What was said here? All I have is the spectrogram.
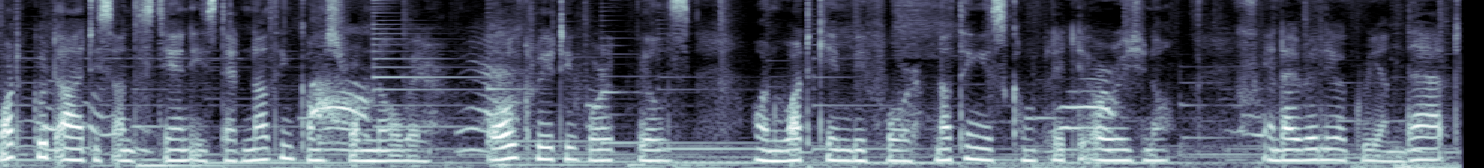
What good artists understand is that nothing comes from nowhere. All creative work builds on what came before. Nothing is completely original. And I really agree on that.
